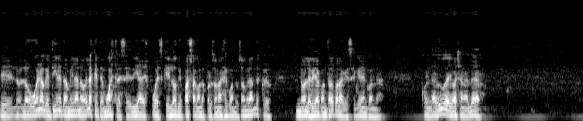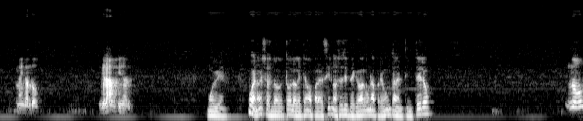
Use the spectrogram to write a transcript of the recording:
eh, lo, bueno que tiene también la novela es que te muestra ese día después, qué es lo que pasa con los personajes cuando son grandes, pero no les voy a contar para que se queden con la, con la duda y vayan a leer. Me encantó. Gran final. Muy bien. Bueno, eso es todo lo que tengo para decir. No sé si te quedó alguna pregunta en el tintero. No,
